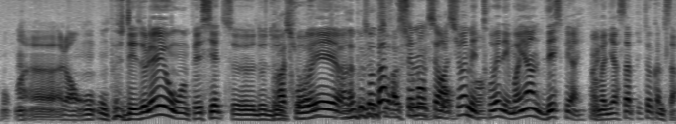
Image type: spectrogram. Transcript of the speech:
Bon, euh, alors on, peut se désoler ou on peut essayer de, se, de, trouver, on pas forcément de se rassurer, mais de trouver des moyens d'espérer. On va dire ça plutôt comme ça.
